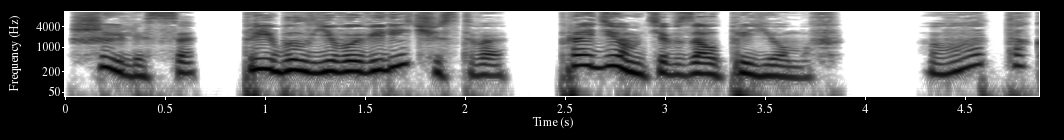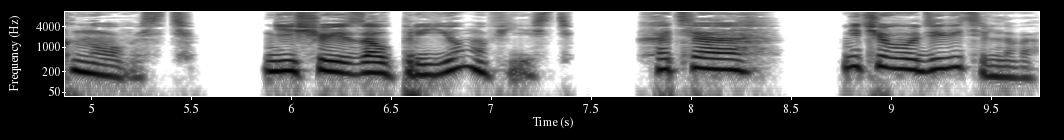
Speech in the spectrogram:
Шилеса, прибыл его величество. Пройдемте в зал приемов». Вот так новость. Еще и зал приемов есть. Хотя ничего удивительного.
